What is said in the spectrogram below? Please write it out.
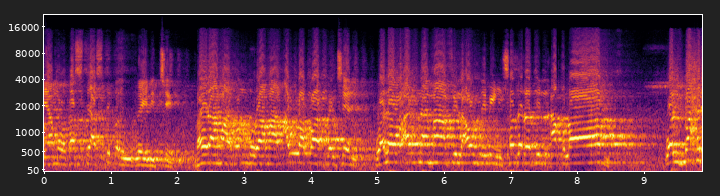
নিয়ামত আস্তে আস্তে করে উঠিয়ে নিচ্ছে। ভাইরা আমার, বন্ধুরা আমার, আল্লাহ পাক বলছেন, ওয়ালাউ আন্না মা ফিল আরদি মিন শাজারাতিল আকলাম। والبحر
